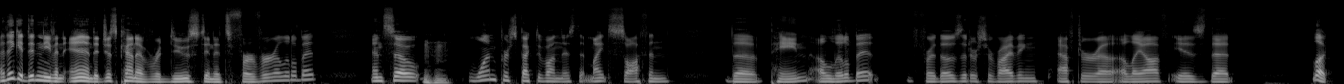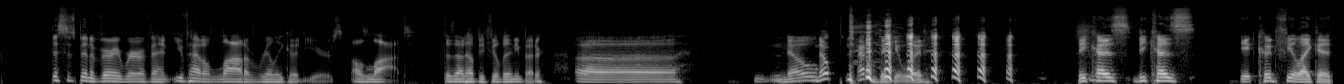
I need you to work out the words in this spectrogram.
I think it didn't even end. It just kind of reduced in its fervor a little bit. And so, Mhm. one perspective on this that might soften the pain a little bit for those that are surviving after a, a layoff is that look, this has been a very rare event. You've had a lot of really good years. A lot. Does that help you feel any better? Uh, no, Nope. I don't think it would because because it could feel like a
